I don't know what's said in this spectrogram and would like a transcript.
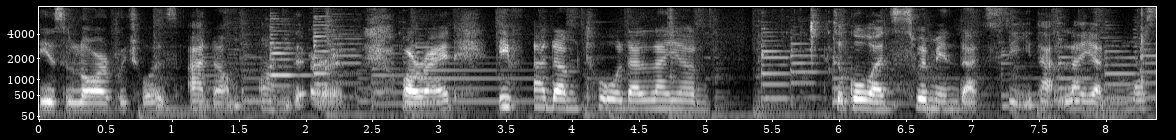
his Lord, which was Adam on the earth. Alright. If Adam told a lion to go and swim in that sea, that lion must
